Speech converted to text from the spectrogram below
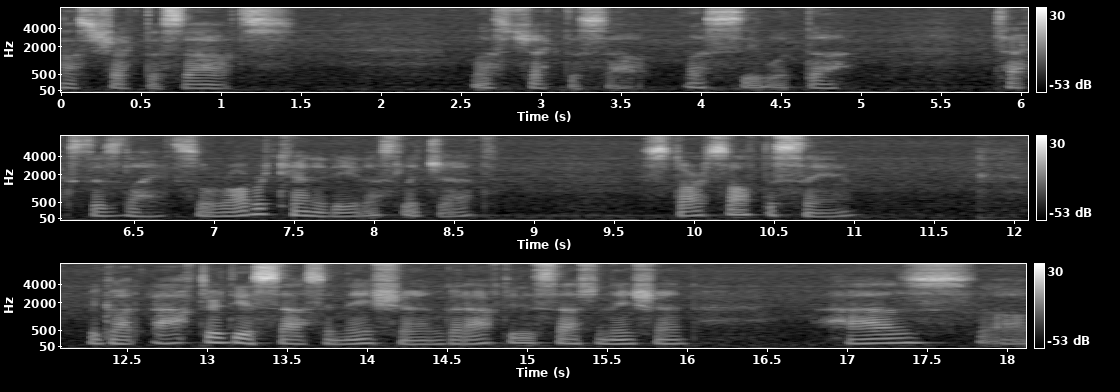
Let's check this out let's check this out. Let's see what the text is like. So Robert Kennedy that's legit starts off the same. We got after the assassination. We got after the assassination has uh,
